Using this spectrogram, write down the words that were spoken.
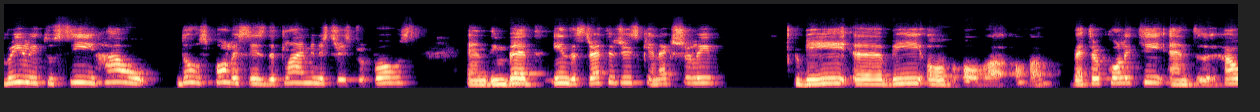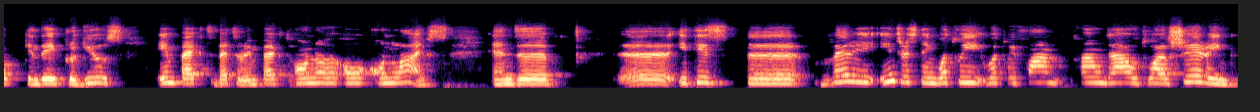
really to see how those policies that line ministries propose and embed in the strategies can actually be uh, be of, of, a, of a better quality and uh, how can they produce impact better impact on uh, on lives. And uh, uh, it is uh, very interesting what we what we found found out while sharing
